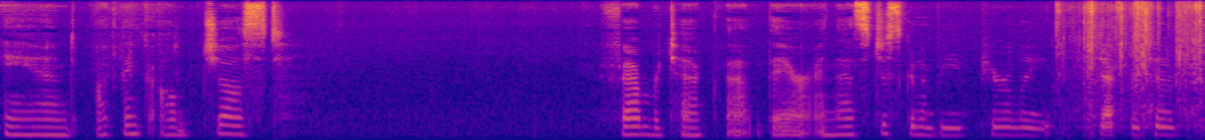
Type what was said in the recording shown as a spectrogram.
And I think I'll just Fabri-Tac that there, and that's just going to be purely decorative.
